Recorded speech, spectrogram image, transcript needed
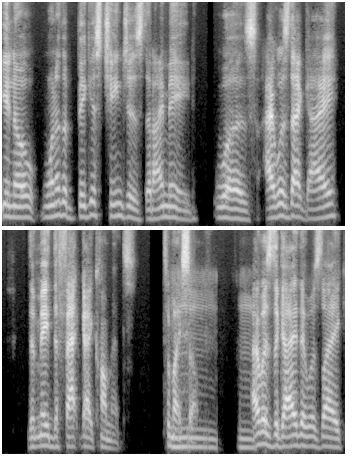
you know, one of the biggest changes that I made was I was that guy that made the fat guy comments to myself. Mm-hmm. I was the guy that was like,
